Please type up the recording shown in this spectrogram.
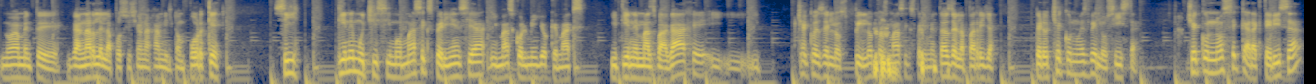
nuevamente ganarle la posición a Hamilton. ¿Por qué? Sí, tiene muchísimo más experiencia y más colmillo que Max y tiene más bagaje y, Checo es de los pilotos más experimentados de la parrilla, pero Checo no es velocista. Checo no se caracteriza,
